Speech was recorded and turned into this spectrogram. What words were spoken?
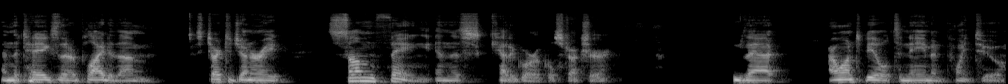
and the tags that apply to them start to generate something in this categorical structure that I want to be able to name and point to.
